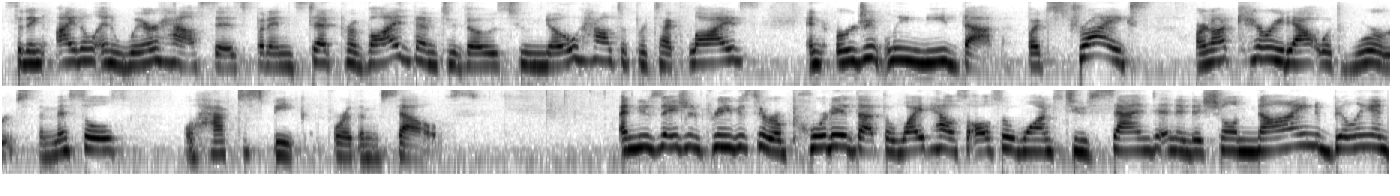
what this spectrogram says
sitting idle in warehouses, but instead provide them to those who know how to protect lives and urgently need them. But strikes are not carried out with words. The missiles will have to speak for themselves. And News Nation previously reported that the White House also wants to send an additional $9 billion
